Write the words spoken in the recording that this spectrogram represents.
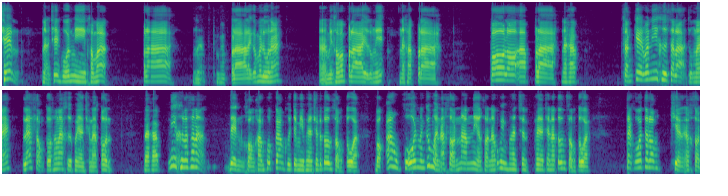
เช่นนะเช่นโค้ดมีคำว่า ปลานะปลาอะไรก็ไม่รู้นะอ่ามีคำว่าปลาอยู่ตรงนี้นะครับ ปลาปอลออาปลานะครับ สังเกตว่านี่คือสระถูกไหมและสองตัวข้างหน้าคือพยัญชนะต้นนะครับ นี่คือลักษณะ เด่นของคำควบกล้ำคือจะมีพยัญชนะต้นสองตัว บอกอ้าวครูโอ๊ตมันก็เหมือนอักษรนำเนี่ยอักษรนำก็มีพยัญชนะพยัญชนะต้นสองตัว แต่ครูโอ๊ตจะลองเขียนอักษร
